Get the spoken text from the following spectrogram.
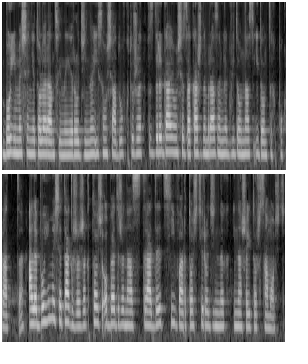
Boimy się nietolerancyjnej rodziny i sąsiadów, którzy wzdrygają się za każdym razem, jak widzą nas idących po klatce. Ale boimy się także, że ktoś obedrze nas z tradycji, wartości rodzinnych i naszej tożsamości.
